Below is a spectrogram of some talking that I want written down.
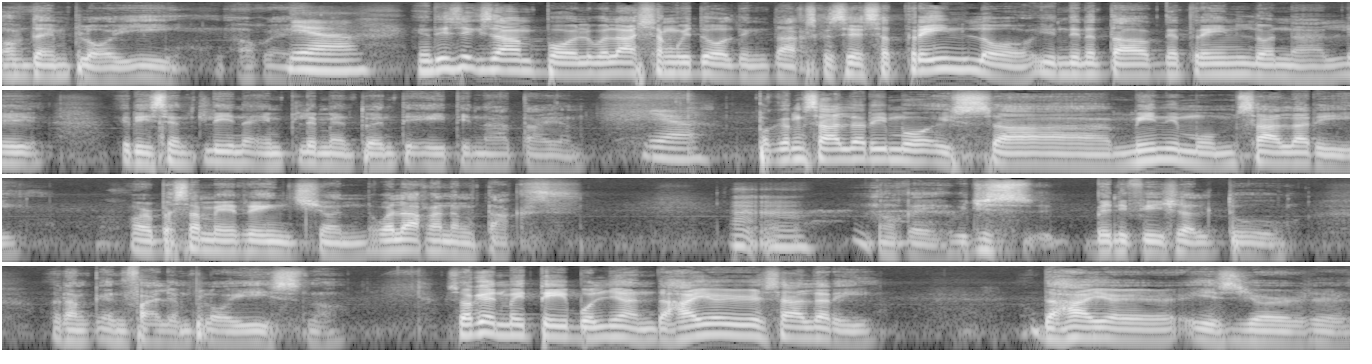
of the employee. Okay. Yeah. In this example, wala siyang withholding tax kasi sa train law, yung dinatawag na train law na recently na implement 2018 na tayo. Yeah. Pag ang salary mo is uh, minimum salary or basta may range yun, wala ka ng tax. Mm-mm. Okay, which is beneficial to rank and file employees, no. So again, may table 'yan. The higher your salary, the higher is your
